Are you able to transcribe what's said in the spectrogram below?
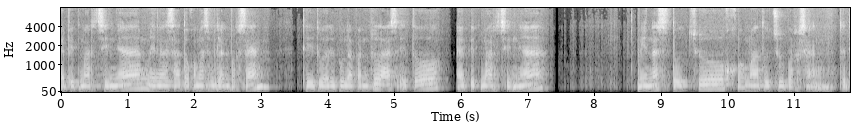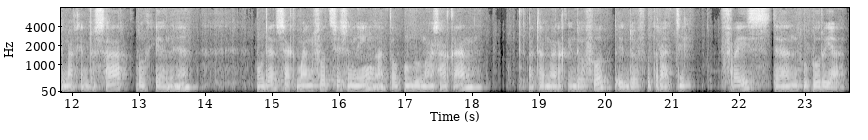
EBIT marginnya minus 1,9% di 2018 itu EBIT marginnya minus 7,7 persen. Jadi makin besar kerugiannya Kemudian segmen food seasoning atau bumbu masakan ada merek Indofood, Indofood Racik, Phrase, dan Buburia.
